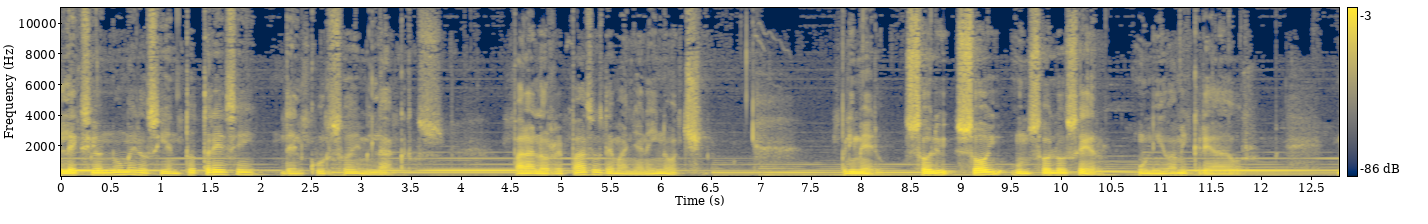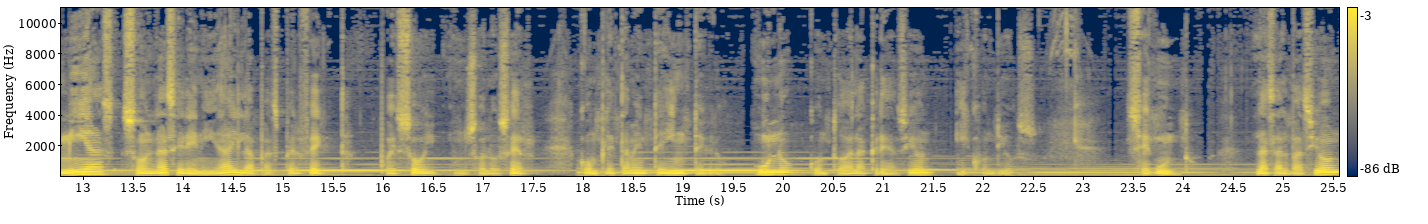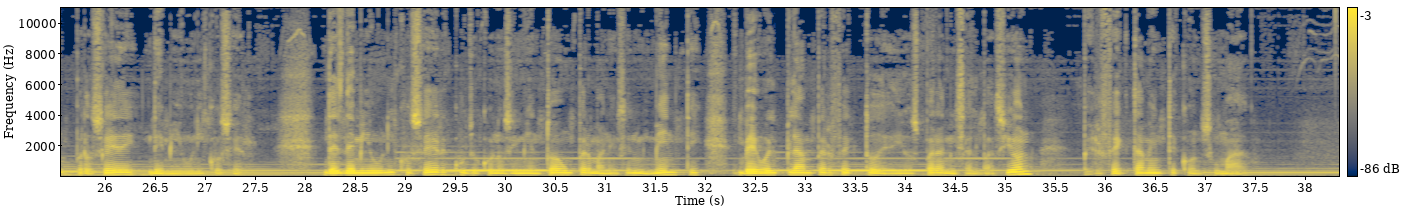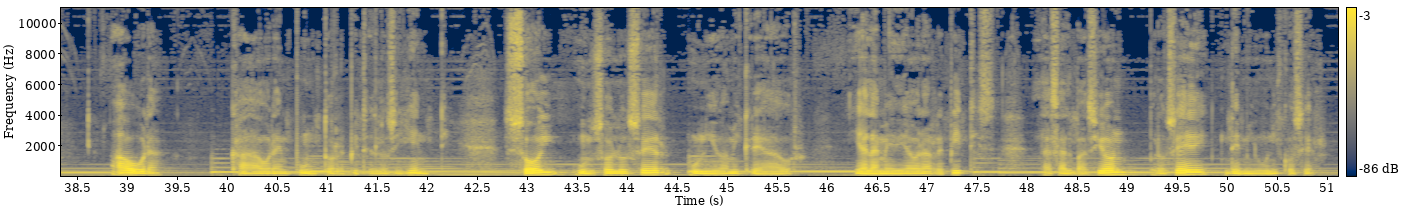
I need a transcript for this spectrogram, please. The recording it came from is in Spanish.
Lección número 113 del curso de milagros. Para los repasos de mañana y noche. Primero, soy, soy un solo ser unido a mi Creador. Mías son la serenidad y la paz perfecta, pues soy un solo ser, completamente íntegro, uno con toda la creación y con Dios. Segundo, la salvación procede de mi único ser. Desde mi único ser, cuyo conocimiento aún permanece en mi mente, veo el plan perfecto de Dios para mi salvación perfectamente consumado. Ahora, cada hora en punto repites lo siguiente. Soy un solo ser unido a mi Creador. Y a la media hora repites. La salvación procede de mi único ser.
